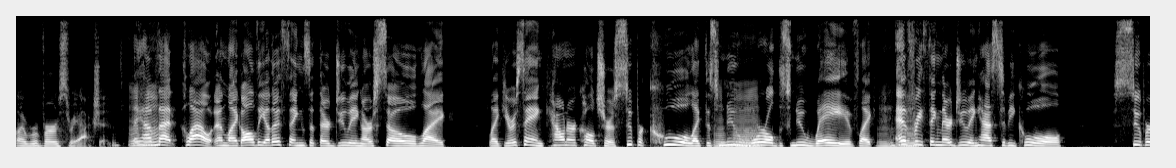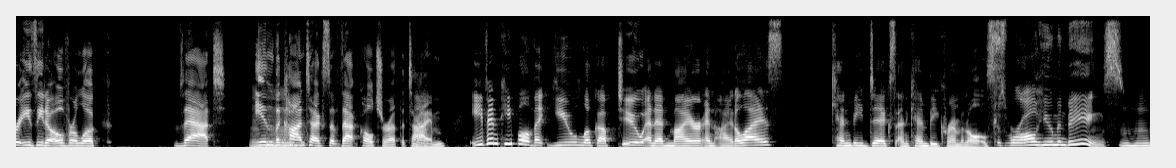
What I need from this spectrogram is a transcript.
a reverse reaction. They have that clout, and like all the other things that they're doing are so like, like you're saying, counterculture, super cool, like this new Mhm. world, this new wave. Like Mhm. everything they're doing has to be cool. Super easy to overlook that in the Mhm. context of that culture at the time. Even people that you look up to and admire and idolize can be dicks and can be criminals. Because we're all human beings. Mm-hmm.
